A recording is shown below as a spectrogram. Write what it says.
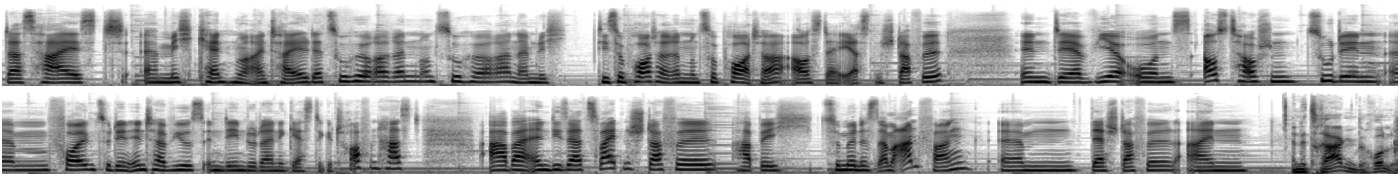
Das heißt, äh, mich kennt nur ein Teil der Zuhörerinnen und Zuhörer, nämlich die Supporterinnen und Supporter aus der ersten Staffel, in der wir uns austauschen zu den ähm, Folgen, zu den Interviews, in denen du deine Gäste getroffen hast. Aber in dieser zweiten Staffel habe ich zumindest am Anfang ähm, der Staffel ein eine tragende Rolle.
